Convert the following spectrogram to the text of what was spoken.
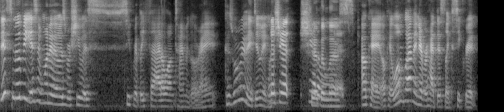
this movie isn't one of those where she was secretly fat a long time ago, right? Because what were they doing? No, she had, she, She had, had the lisp. lisp. okay, okay. Well, I'm glad they never had this like secret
